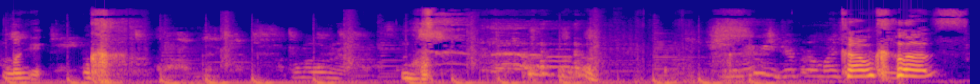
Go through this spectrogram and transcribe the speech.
Look at. Come close.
